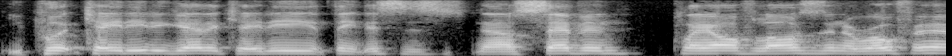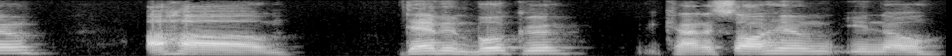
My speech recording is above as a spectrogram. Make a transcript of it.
You put KD together. KD, I think this is now seven playoff losses in a row for him. Um, Devin Booker, you kind of saw him, you know.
